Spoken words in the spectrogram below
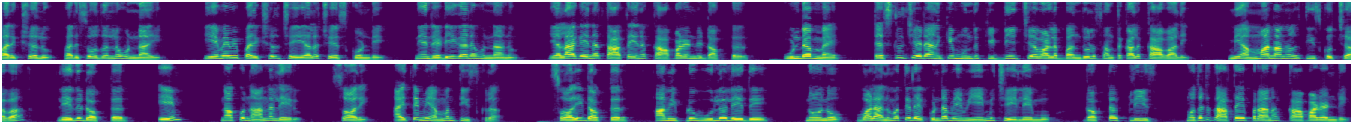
పరీక్షలు పరిశోధనలు ఉన్నాయి. ఏమేమి పరీక్షలు చేయాలో చేసుకోండి. నేను రెడీగానే ఉన్నాను. ఎలాగైనా తాతయ్యను కాపాడండి డాక్టర్. ఉండమ్మాయి టెస్టులు చేయడానికి ముందు కిడ్నీ ఇచ్చే వాళ్ళ బంధువుల సంతకాలు కావాలి. మీ అమ్మా నాన్నలను తీసుకొచ్చావా? లేదు డాక్టర్. ఏం? నాకు నాన్న లేరు. సారీ. అయితే మీ అమ్మని తీసుకురా. Sorry doctor. ఆమె ఇప్పుడు ఊర్లో లేదే. నోనో వాళ్ళ అనుమతి లేకుండా మేము ఏమీ చేయలేము. Doctor please. మొదట తాతయ్య ప్రాణం కాపాడండి.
